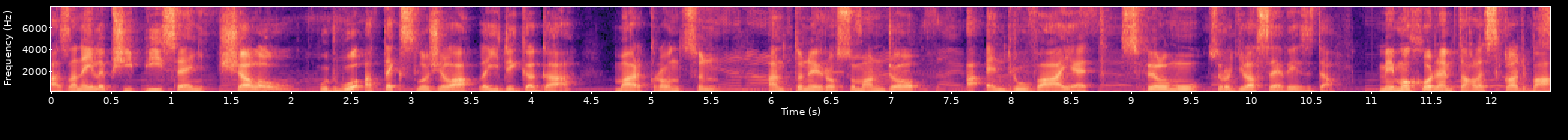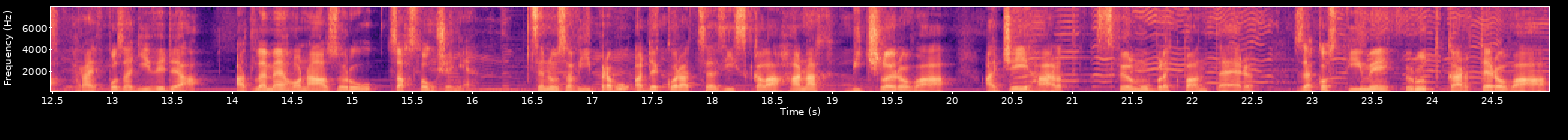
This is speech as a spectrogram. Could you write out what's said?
a za nejlepší píseň Shallow. Hudbu a text složila Lady Gaga, Mark Ronson, Anthony Rossomando a Andrew Wyatt z filmu Zrodila se hvězda. Mimochodem tahle skladba hraje v pozadí videa a dle mého názoru zaslouženě. Cenu za výpravu a dekorace získala Hannah Beachlerová a Jay Hart z filmu Black Panther, za kostýmy Ruth Carterová,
